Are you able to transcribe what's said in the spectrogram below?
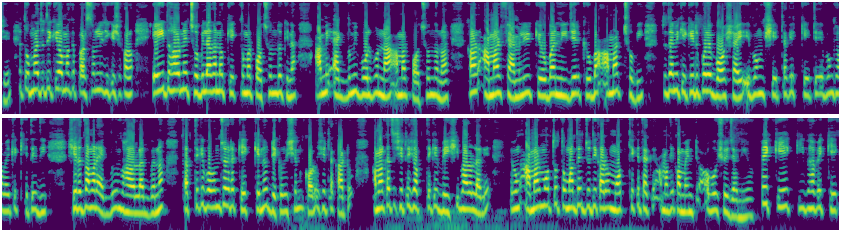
সে। তোমরা যদি কেউ আমাকে পার্সোনালি জিজ্ঞাসা করো, এই ধরনের ছবি লাগানো কেক তোমার পছন্দ কিনা? আমি একদমই বলব না, আমার পছন্দ নয়। কারণ আমার ফ্যামিলির কেউ বা নিজের কেউ বা আমার ছবি যদি আমি কেকের উপরে বসাই এবং সেটাকে কেটে এবং সবাইকে খেতে দিই, সেটা তো আমার একদমই ভালো লাগবে না। তার থেকে বরঞ্চ একটা কেক কেনো, ডেকোরেশন করো, সেটা কাটো। আমার কাছে সেটাই সব থেকে বেশি ভালো লাগে এবং আমার মতো তোমাদের যদি কারও মত থেকে থাকে আমাকে কমেন্টে অবশ্যই জানিও। কে কীভাবে কেক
